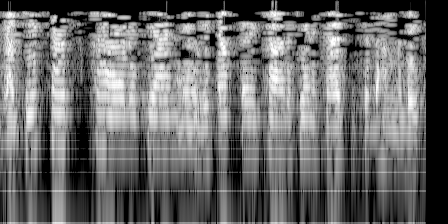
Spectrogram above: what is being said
වාචික සංස්කාර කියන්නේ විතක්ක විචාර කියන චෛතසික ධර්ම දෙක.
